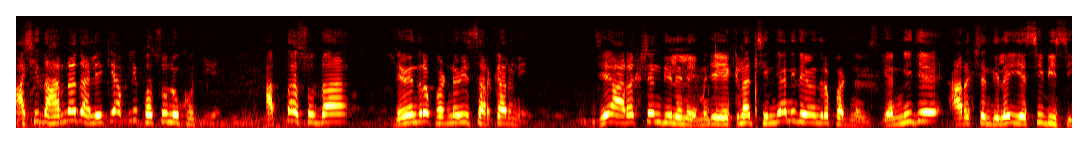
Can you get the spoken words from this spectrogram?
अशी धारणा झाली की आपली फसवणूक होती आहे आत्तासुद्धा देवेंद्र फडणवीस सरकारने जे आरक्षण दिलेले आहे म्हणजे एकनाथ शिंदे आणि देवेंद्र फडणवीस यांनी जे आरक्षण दिले एस सी बी सी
